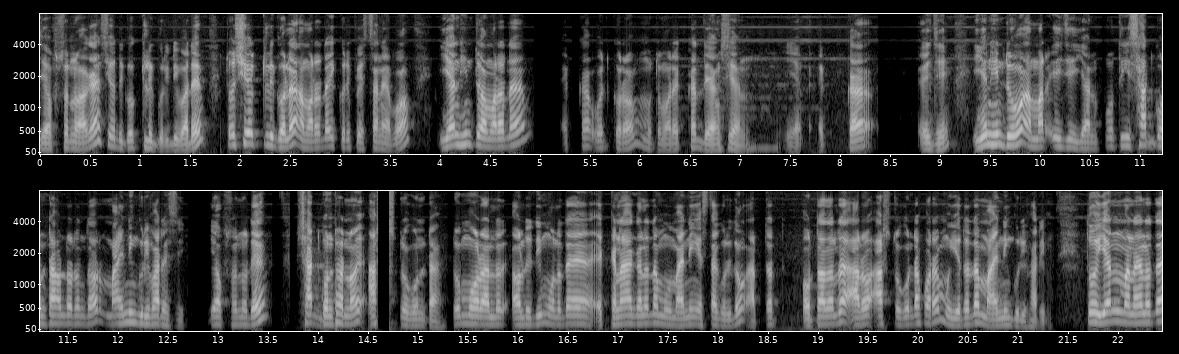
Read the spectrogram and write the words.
যে অপশন আগে সে দিকে ক্লিক করে দিবা দে। তো সে ক্লিক করলে আমার এই করে পেস্টা নেব। ইয়ান কিন্তু আমার একটা ওয়েট করো মুই তোমার একটা দেয়াং সিয়ান ইয়ান একটা এই যে, ইয়ান কিন্তু আমার এই যে ইয়ান প্রতি সাত ঘণ্টা অন্তর অন্তর মাইনিং ঘুরি পারেছে এই অপশনও দে। সাত ঘণ্টা নয় আষ্ট ঘণ্টা তো মোর অলরেডি মোলতে একখানা আগালে মই মাইনিং ষ্টাৰ্ট কৰি দিওঁ আঠটাত অৰ্থাৎ আৰু আষ্ট ঘণ্টা পরে মই ইহঁতে মাইনিং কৰি পাৰিম তো ইয়ান মানে হলতে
